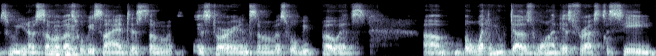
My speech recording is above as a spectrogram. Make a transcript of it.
So you know, some of mm-hmm. us will be scientists, some of us historians, some of us will be poets. Um, but what he does want is for us to see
